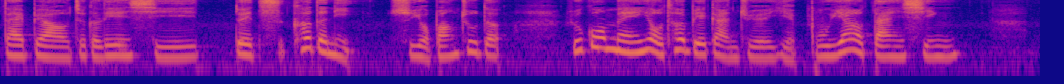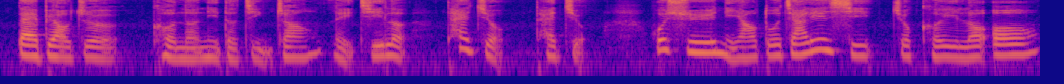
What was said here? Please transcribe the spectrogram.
代表这个练习对此刻的你是有帮助的。如果没有特别感觉，也不要担心，代表着。可能你的紧张累积了太久太久，或许你要多加练习就可以了哦。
